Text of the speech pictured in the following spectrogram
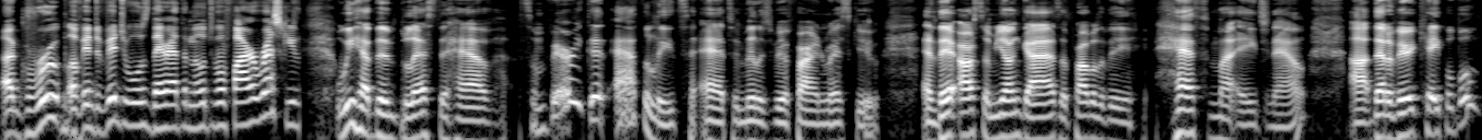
a group of individuals there at the Milledgeville Fire Rescue? We have been blessed to have some very good athletes at Milledgeville Fire and Rescue. And there are some young guys, are probably half my age now, uh, that are very capable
